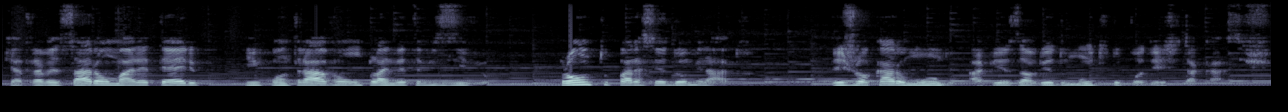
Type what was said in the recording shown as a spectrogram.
que atravessaram o mar etéreo e encontravam um planeta visível, pronto para ser dominado. Deslocar o mundo havia exaurido muito do poder de Takassis,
